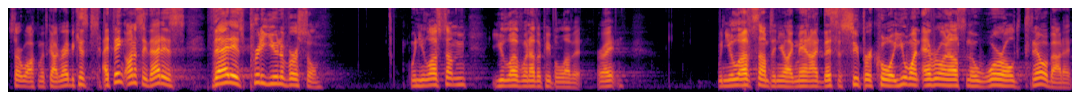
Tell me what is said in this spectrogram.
start walking with God, right? Because I think honestly that is that is pretty universal. When you love something, you love when other people love it, right? When you love something, you're like, man, I, this is super cool. You want everyone else in the world to know about it.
